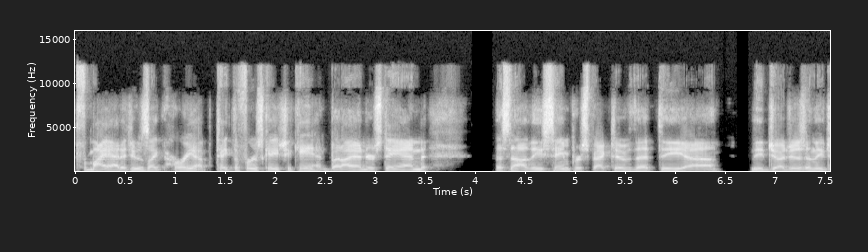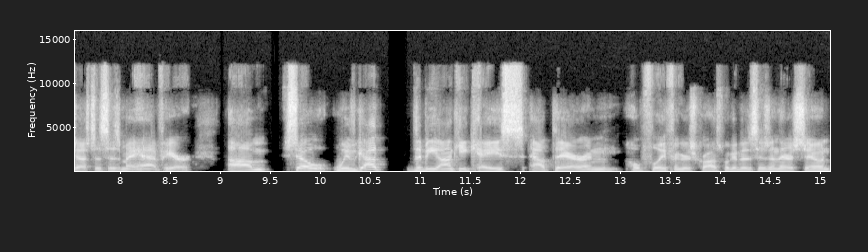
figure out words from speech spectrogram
from my attitude it's like hurry up take the first case you can but i understand that's not the same perspective that the uh, the judges and the justices may have here um, so we've got the bianchi case out there and hopefully fingers crossed we'll get a decision there soon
